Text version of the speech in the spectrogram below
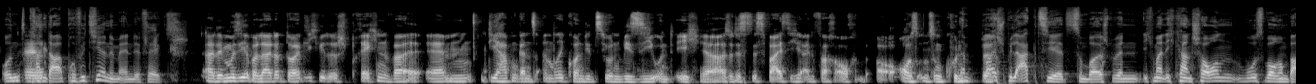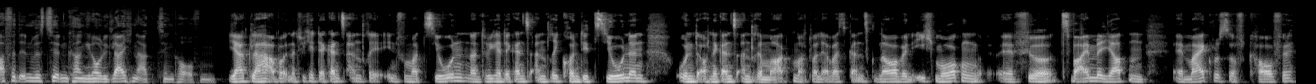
und kann da profitieren im Endeffekt. Ah, dem muss ich aber leider deutlich widersprechen, weil ähm, die haben ganz andere Konditionen wie Sie und ich. Ja, also das, das weiß ich einfach auch aus unserem Kunden. Beispiel Aktie jetzt zum Beispiel. Wenn ich meine, ich kann schauen, wo es Warren Buffett investiert und kann genau die gleichen Aktien kaufen. Ja klar, aber natürlich hat er ganz andere Informationen, natürlich hat er ganz andere Konditionen und auch eine ganz andere Marktmacht, weil er weiß ganz genau, wenn ich morgen äh, für zwei Milliarden äh, Microsoft kaufe,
